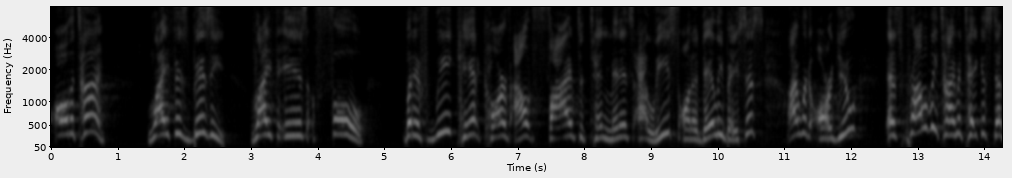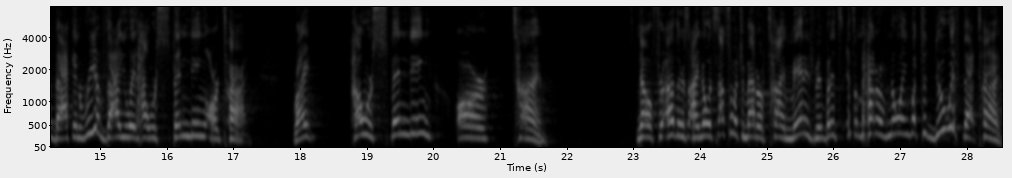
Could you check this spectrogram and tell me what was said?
all the time. Life is busy. Life is full. But if we can't carve out five to 10 minutes at least on a daily basis, I would argue that it's probably time to take a step back and reevaluate how we're spending our time, right? How we're spending our time. Now, for others, I know it's not so much a matter of time management, but it's, it's a matter of knowing what to do with that time.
